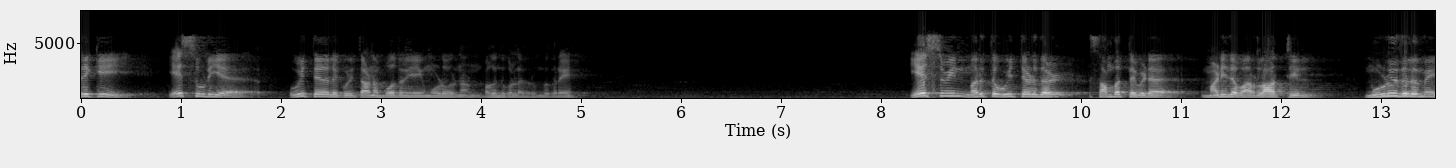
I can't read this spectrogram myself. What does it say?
இன்றைக்கு இயேசுடைய உயிர்த்தேதலை குறித்தான போதனையை மூடு நான் பகிர்ந்து கொள்ள விரும்புகிறேன். இயேசுவின் மருத்துவ உயிர்த்தெழுதல் சம்பத்தை விட மனித வரலாற்றில் முழுதிலுமே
